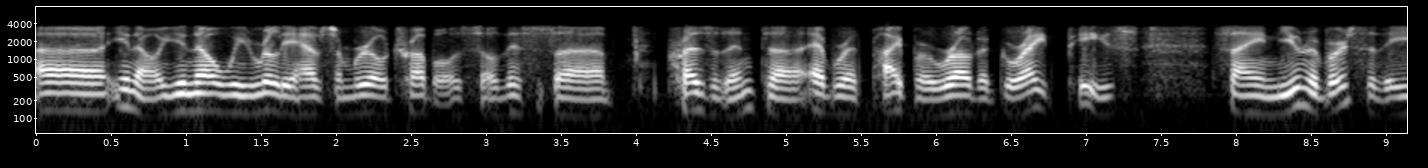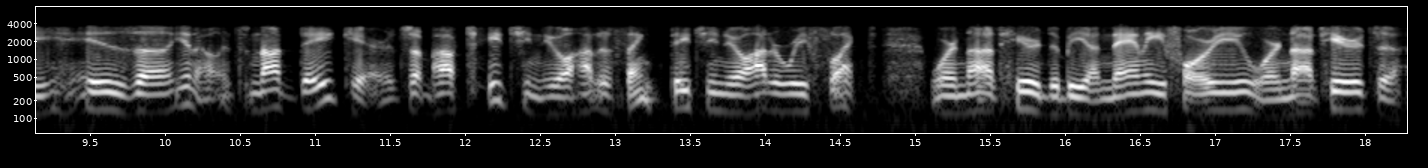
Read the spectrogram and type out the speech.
uh, you know, you know, we really have some real troubles. So this uh, president, uh, Everett Piper, wrote a great piece saying university is, uh, you know, it's not daycare. It's about teaching you how to think, teaching you how to reflect. We're not here to be a nanny for you. We're not here to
